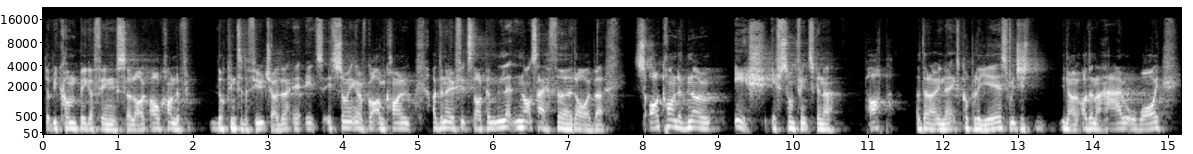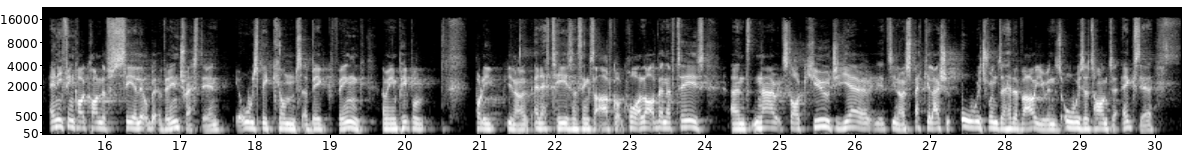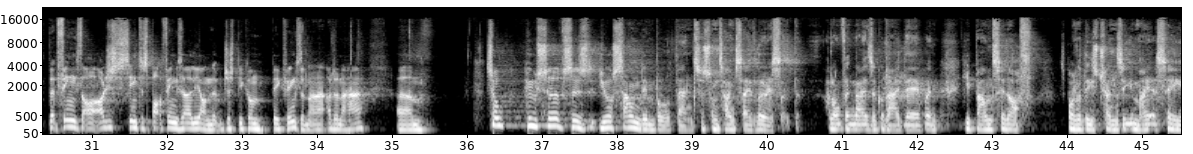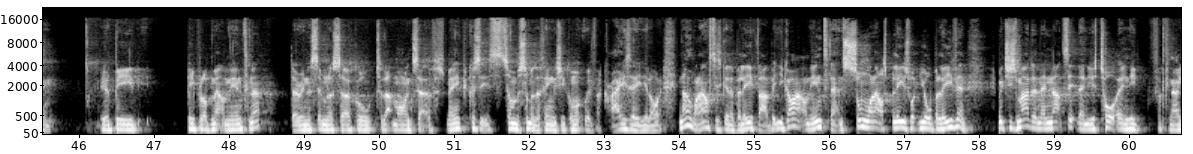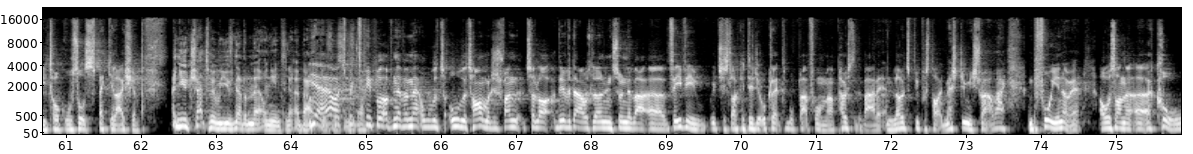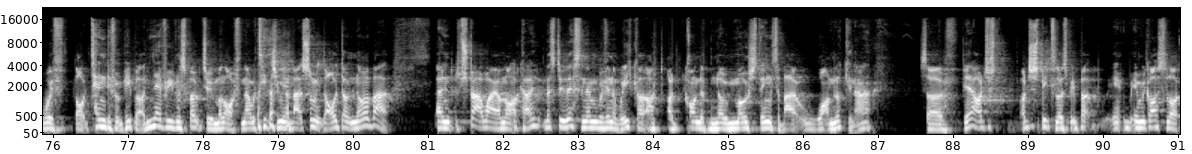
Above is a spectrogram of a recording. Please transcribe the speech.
that become bigger things. So, like, I'll kind of look into the future. It's, it's something I've got. I'm kind of, I don't know if it's like, um, a, not say a third eye, but so I kind of know ish if something's to pop. I don't know, in the next couple of years, which is you know, I don't know how or why. Anything I kind of see a little bit of an interest in, it always becomes a big thing. I mean, people probably, you know, NFTs and things like that. I've got quite a lot of NFTs. And now it's like huge. Yeah, it's, you know, speculation always runs ahead of value and there's always a time to exit. But things that I, I just seem to spot things early on that just become big things. I don't know, I don't know how. Um, so, who serves as your sounding board then to sometimes say, Lewis, I don't think that is a good idea when you're bouncing off It's one of these trends that you might have seen. It would be people I've met on the internet that are in a similar circle to that mindset of me because it's some, some of the things you come up with are crazy. You're like, no one else is going to believe that. But you go out on the internet and someone else believes what you're believing which is mad. And then that's it. Then you talk and you fucking hell, you talk all sorts of speculation. And you chat to people you've never met on the internet about. Yeah, I speak to people I've never met all the, all the time. I just ran to like the other day I was learning something about uh, VeVe, which is like a digital collectible platform, and I posted about it, and loads of people started messaging me straight away. And before you know it, I was on a, a call with like ten different people I'd never even spoke to in my life, and they were teaching me about something that I don't know about. And straight away, I'm like, okay, let's do this. And then within a week, I, I, I kind of know most things about what I'm looking at. So yeah, I just I just speak to loads of people. But in, in regards to like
